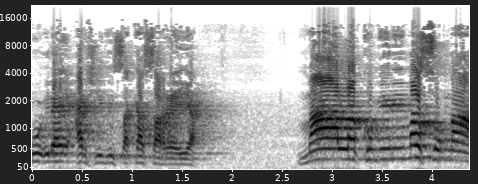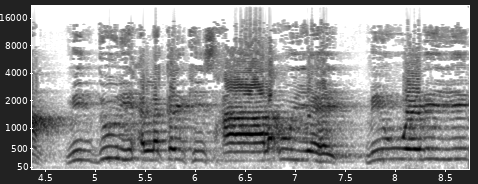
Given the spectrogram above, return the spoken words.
وإلهي عرشه ديس كسرية ما لكم إني مصنع من دونه ألا قيركيس حالة إيهي من ولي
